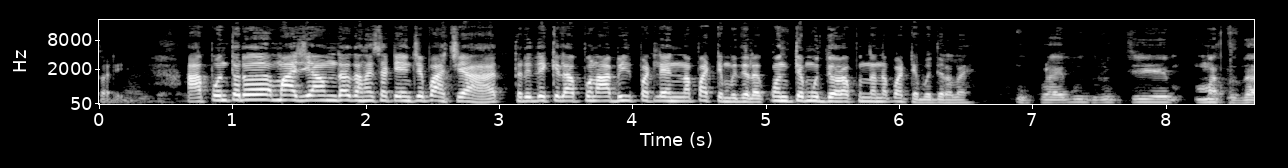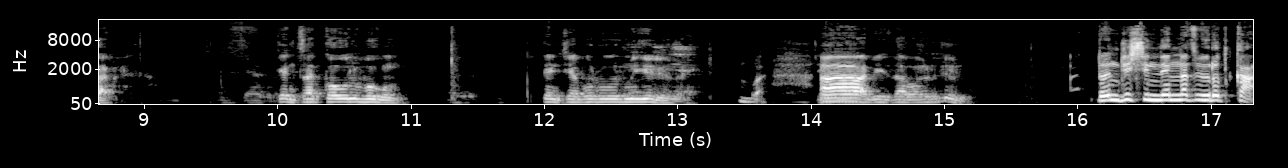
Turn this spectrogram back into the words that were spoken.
सॉरी आपण तर माजी आमदार धनासाठी यांचे पाहचे आहात तरी देखील आपण अभिजित पाटील यांना पाठिंबा दिला. कोणत्या मुद्द्यावर आपण त्यांना पाठिंबा दिला आहे उपळाई बुद्रुकचे मतदार त्यांचा कौल बघून त्यांच्याबरोबर मी गेलेलो आहे. बरं. अभिजिताबाकडे गेलो. रणजित शिंदेनाच विरोध का?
